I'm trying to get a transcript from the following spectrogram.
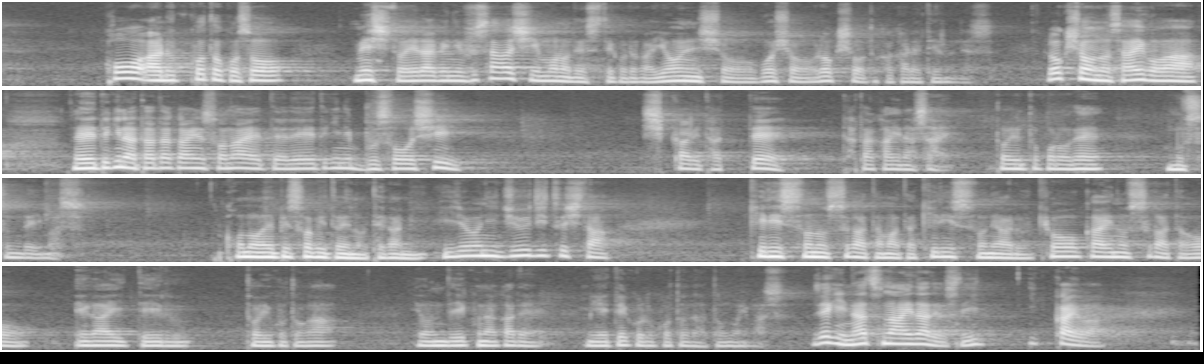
こう歩くことこそ飯と選びにふさわしいものですということが4章、5章、6章と書かれているんです。6章の最後は霊的な戦いに備えて霊的に武装ししっかり立って戦いなさいというところで結んでいます。このエピソビトへの手紙非常に充実したキリストの姿またキリストにある教会の姿を描いているということが読んでいく中で見えてくることだと思います。ぜひ夏の間ですね1回は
